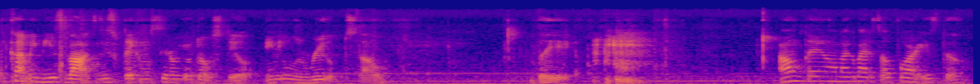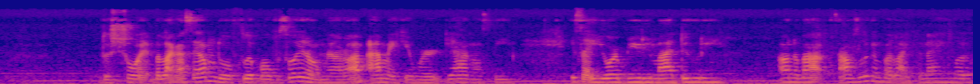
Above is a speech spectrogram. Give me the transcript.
It come in this box. This what they gonna sit on your doorstep. And it was ripped, so. But only thing I don't like about it so far is the the short. But like I said, I'm gonna do a flip over, so it don't matter. I, I make it work. Y'all gonna see. It say your beauty, my duty on the box. I was looking for like the name of it.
